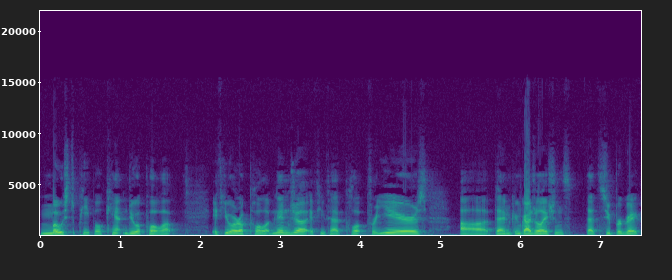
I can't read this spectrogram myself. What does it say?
Most people can't do a pull up. If you are a pull up ninja, if you've had pull up for years, uh, then congratulations. That's super great.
